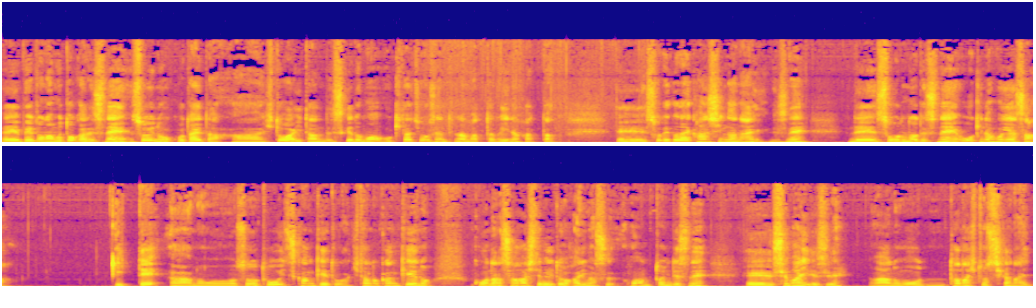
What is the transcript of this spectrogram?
え、ベトナムとかですねそういうのを答えた人はいたんですけども北朝鮮というのは全くいなかった、え、それぐらい関心がないですね。でソウルのですね大きな本屋さん行ってあのその統一関係とか北の関係のコーナー探してみると分かります本当にですね、え、狭いですねあのもう棚一つしかない。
